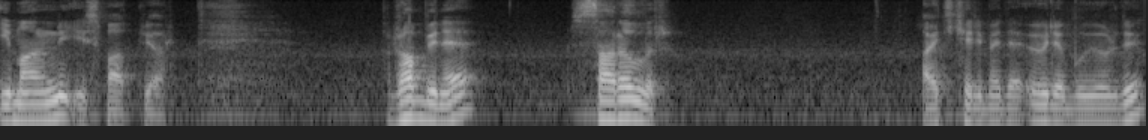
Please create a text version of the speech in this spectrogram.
imanını ispatlıyor. Rabbine sarılır. Ayet-i Kerime'de öyle buyurdu.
